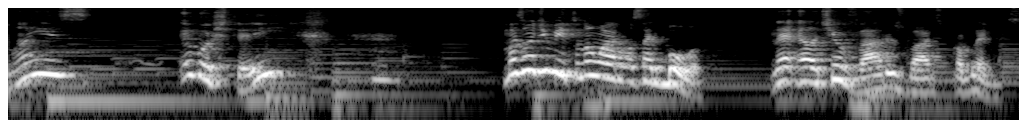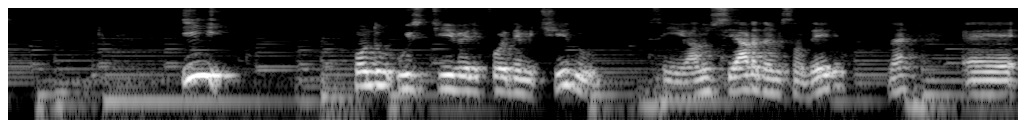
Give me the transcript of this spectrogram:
Mas eu gostei. Mas eu admito, não era uma série boa. Né? Ela tinha vários, vários problemas. E quando o Steve ele foi demitido, assim, anunciaram a demissão dele, né? É,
